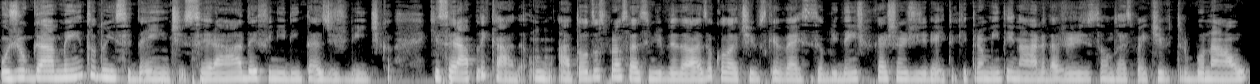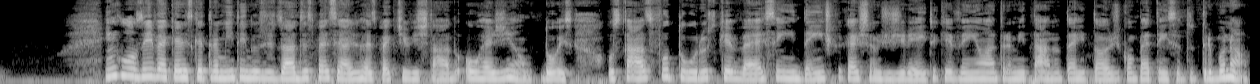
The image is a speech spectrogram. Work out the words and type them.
O julgamento do incidente será definido em tese jurídica que será aplicada 1. Um, a todos os processos individuais ou coletivos que versem sobre idêntica questão de direito que tramitem na área da jurisdição do respectivo tribunal, inclusive aqueles que tramitem nos juizados especiais do respectivo estado ou região. 2. Os casos futuros que versem idêntica questão de direito e que venham a tramitar no território de competência do tribunal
